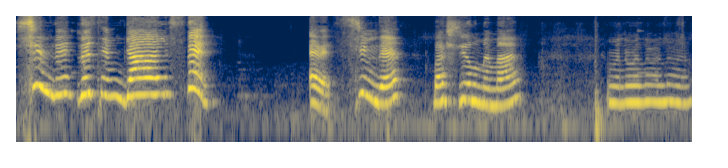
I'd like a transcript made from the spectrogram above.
Şimdi resim gelsin. Evet, şimdi başlayalım hemen. Hemen hemen hemen hemen.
